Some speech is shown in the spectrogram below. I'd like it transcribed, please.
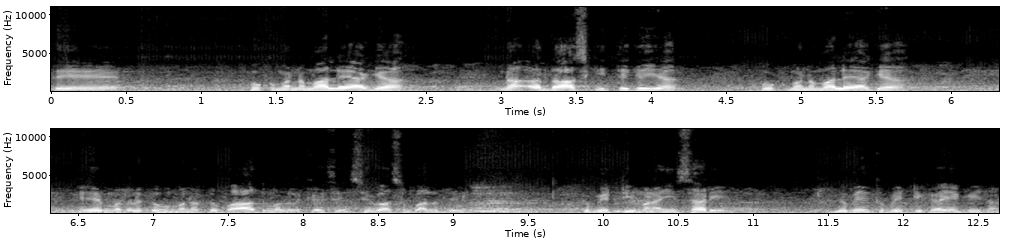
ਤੇ ਹੁਕਮਨਾਮਾ ਲਿਆ ਗਿਆ ਨਾ ਅਰਦਾਸ ਕੀਤੀ ਗਈ ਆ ਹੁਕਮਨਾਮਾ ਲਿਆ ਗਿਆ। ਇਹ ਮਤਲਬ ਕਿ ਹੁਕਮਨਾਮੇ ਤੋਂ ਬਾਅਦ ਮਤਲਬ ਕਿ ਅਸੀਂ ਸੇਵਾ ਸੰਭਾਲ ਦੀ ਕਮੇਟੀ ਬਣਾਈ ਸਾਰੀ। ਜੋ ਵੀ ਕਮੇਟੀ ਕਹੇਗੀ ਨਾ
